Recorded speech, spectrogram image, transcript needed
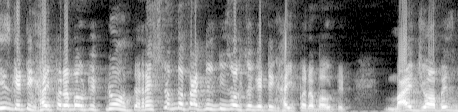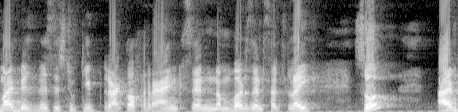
is getting hyper about it no the rest of the faculty is getting hyper about it my job is my business is to keep track of ranks and numbers and such like so I am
